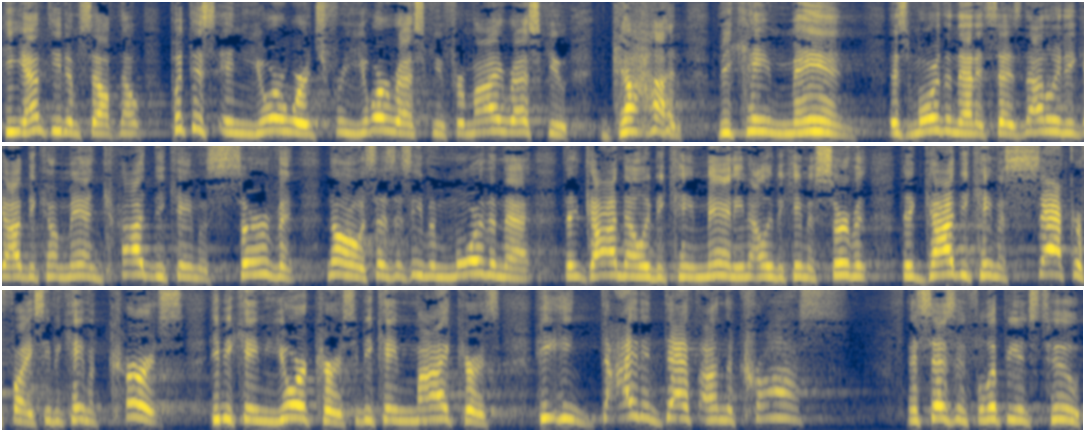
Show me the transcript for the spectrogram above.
he emptied himself. Now, put this in your words for your rescue, for my rescue. God became man it's more than that. It says not only did God become man, God became a servant. No, it says it's even more than that. That God not only became man, he not only became a servant, that God became a sacrifice. He became a curse. He became your curse. He became my curse. He, he died a death on the cross. It says in Philippians 2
